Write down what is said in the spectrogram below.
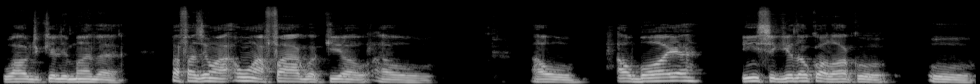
o áudio que ele manda para fazer um, um afago aqui ao, ao, ao, ao Boia e em seguida eu coloco o,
